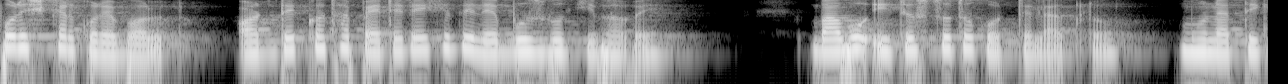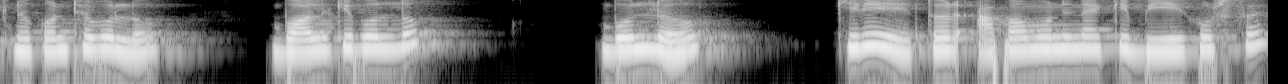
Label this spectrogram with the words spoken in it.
পরিষ্কার করে বল, অর্ধেক কথা পেটে রেখে দিলে বুঝব কীভাবে? বাবু ইতস্তত করতে লাগল। মুনা তীক্ষ্ণ কণ্ঠে বলল, বল কি বলল? বলল কিরে, তোর আপা আপামনি নাকি বিয়ে করছে?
